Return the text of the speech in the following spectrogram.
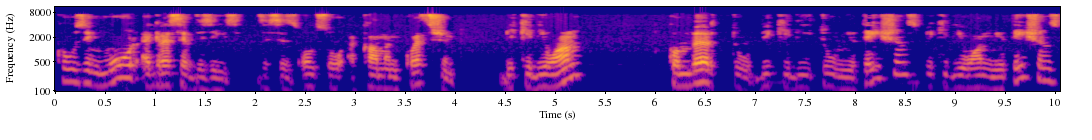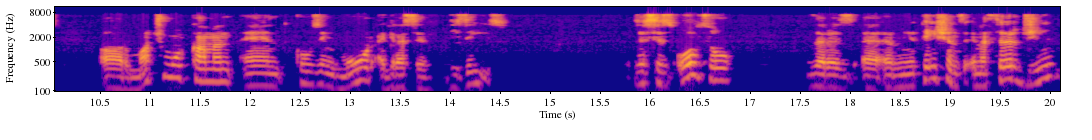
causing more aggressive disease. This is also a common question. PKD1 compared to PKD2 mutations, PKD1 mutations are much more common and causing more aggressive disease. This is also, there is uh, mutations in a third gene,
